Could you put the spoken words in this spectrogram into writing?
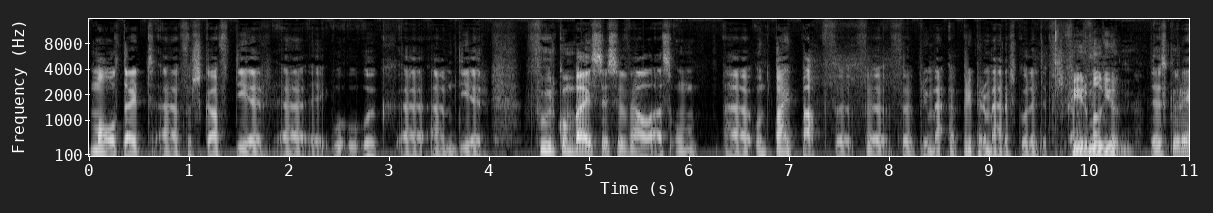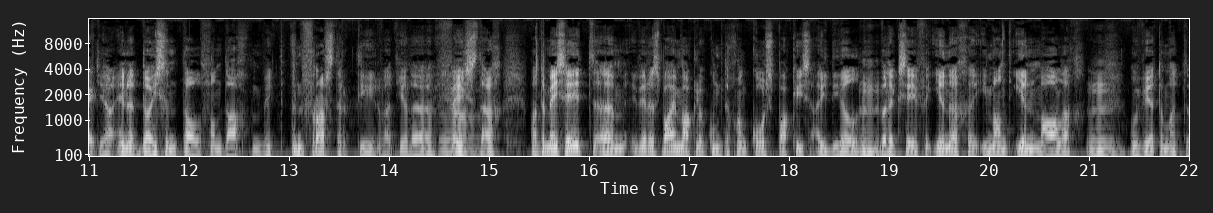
maaltyd uh verskaf deur uh ook uh um deur voerkombuise sowel as om uh ontbytpap vir vir vir primêre primêre skole te verskaf. 4 miljoen. Dis korrek. Ja, en 'n duisendtal vandag met infrastruktuur wat jy ja. vestig. Want mense het ehm um, weer is baie maklik om te gaan kospakkies uitdeel, mm. wil ek sê vir enige iemand eenmalig. Mm. Om weet om dit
